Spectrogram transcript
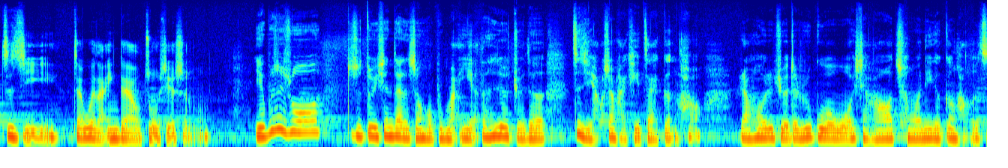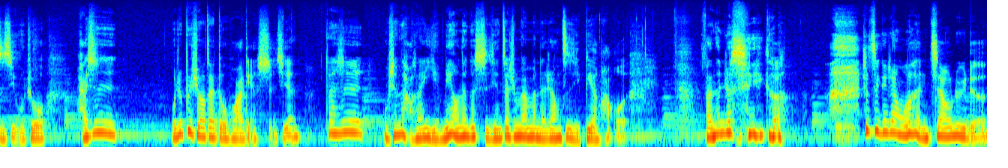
自己在未来应该要做些什么。也不是说就是对现在的生活不满意啊，但是就觉得自己好像还可以再更好，然后就觉得如果我想要成为那个更好的自己，我就还是。我就必须要再多花一点时间，但是我现在好像也没有那个时间再去慢慢的让自己变好了。反正就是一个，就这个让我很焦虑的，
